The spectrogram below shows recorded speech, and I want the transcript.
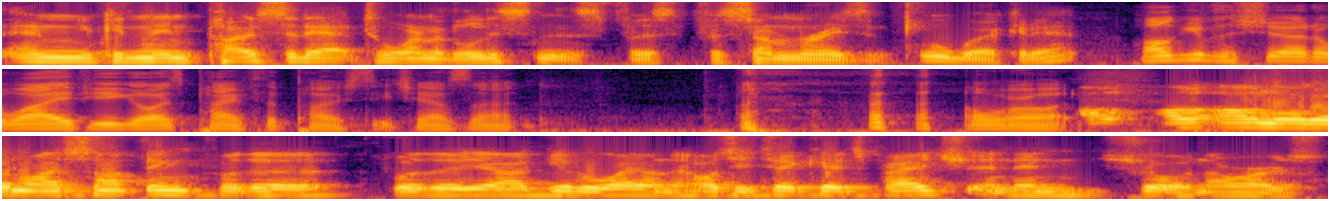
and you can then post it out to one of the listeners for for some reason. We'll work it out. I'll give the shirt away if you guys pay for the postage. How's that? all right. I'll, I'll, I'll organise something for the for the uh, giveaway on the Aussie Tech Heads page, and then sure, no worries.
